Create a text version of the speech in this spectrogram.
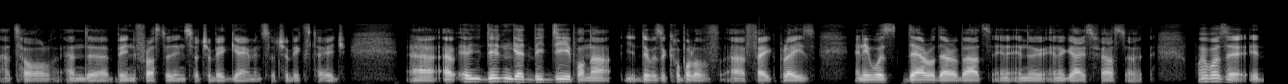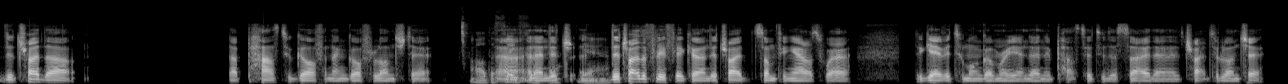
at all, and uh, being thrusted in such a big game in such a big stage. Uh, he didn't get beat deep on that. There was a couple of uh, fake plays, and it was there or thereabouts in, in the in the guy's first. Uh, where was it? it? They tried that that pass to Goff, and then Goff launched it, Oh, the uh, flea and then they tr- yeah. they tried the flea flicker, and they tried something else where they gave it to Montgomery, and then they passed it to the side, and tried to launch it.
